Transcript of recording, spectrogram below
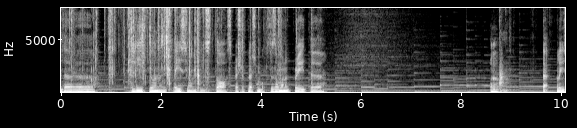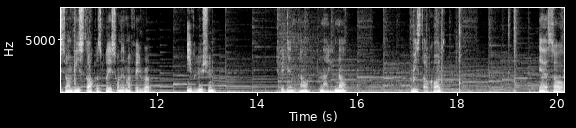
the Leafeon and Glaceon V-Star special collection boxes, I want to grade the um, that Glaceon V-Star because Glaceon is my favorite evolution. If you didn't know, now you know. V-Star card. Yeah, so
